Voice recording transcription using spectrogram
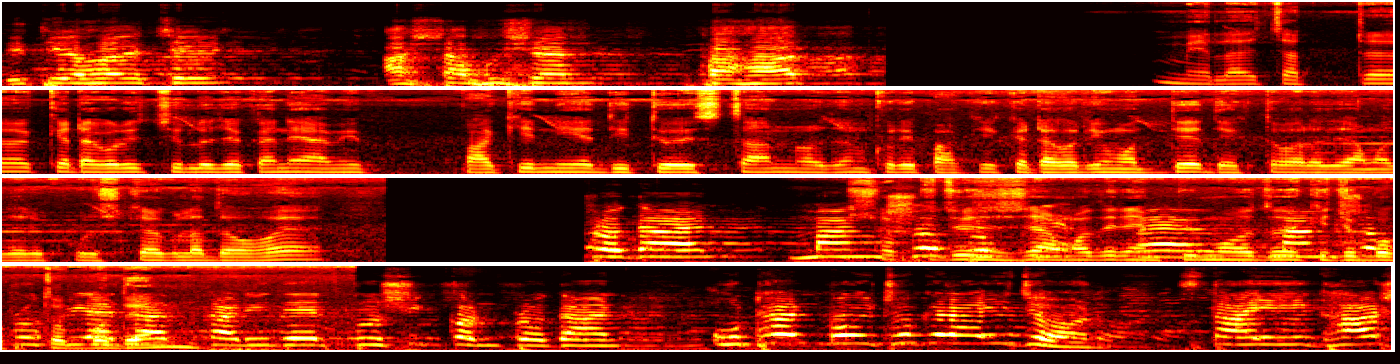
দ্বিতীয় হয়েছে আশরাফ হোসেন ফাহাদ। মেলায় চারটা ক্যাটাগরি ছিল যেখানে আমি পাখি নিয়ে দ্বিতীয় স্থান অর্জন করে পাখি ক্যাটাগরির মধ্যে দেখতে পারা যায় আমাদের পুরস্কারগুলো দেওয়া হয় প্রদান মাংস আমাদের মহোদয় কিছু মাংস বক্তব্য দেন। প্রশিক্ষণ প্রদান উঠান বৈঠকের আয়োজন স্থায়ী ঘাস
